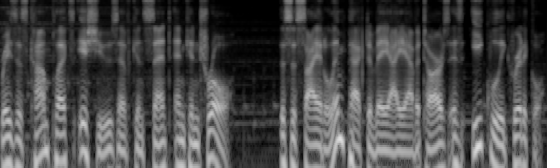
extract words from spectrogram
raises complex issues of consent and control. The societal impact of AI avatars is equally critical.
